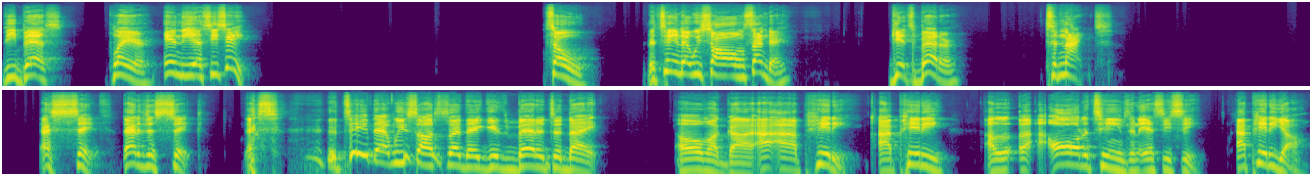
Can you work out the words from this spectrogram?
the best player in the SEC. So the team that we saw on Sunday gets better tonight. That's sick. That is just sick. That's the team that we saw Sunday gets better tonight. Oh my God. I, I pity. I pity uh, all the teams in the SEC. I pity y'all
